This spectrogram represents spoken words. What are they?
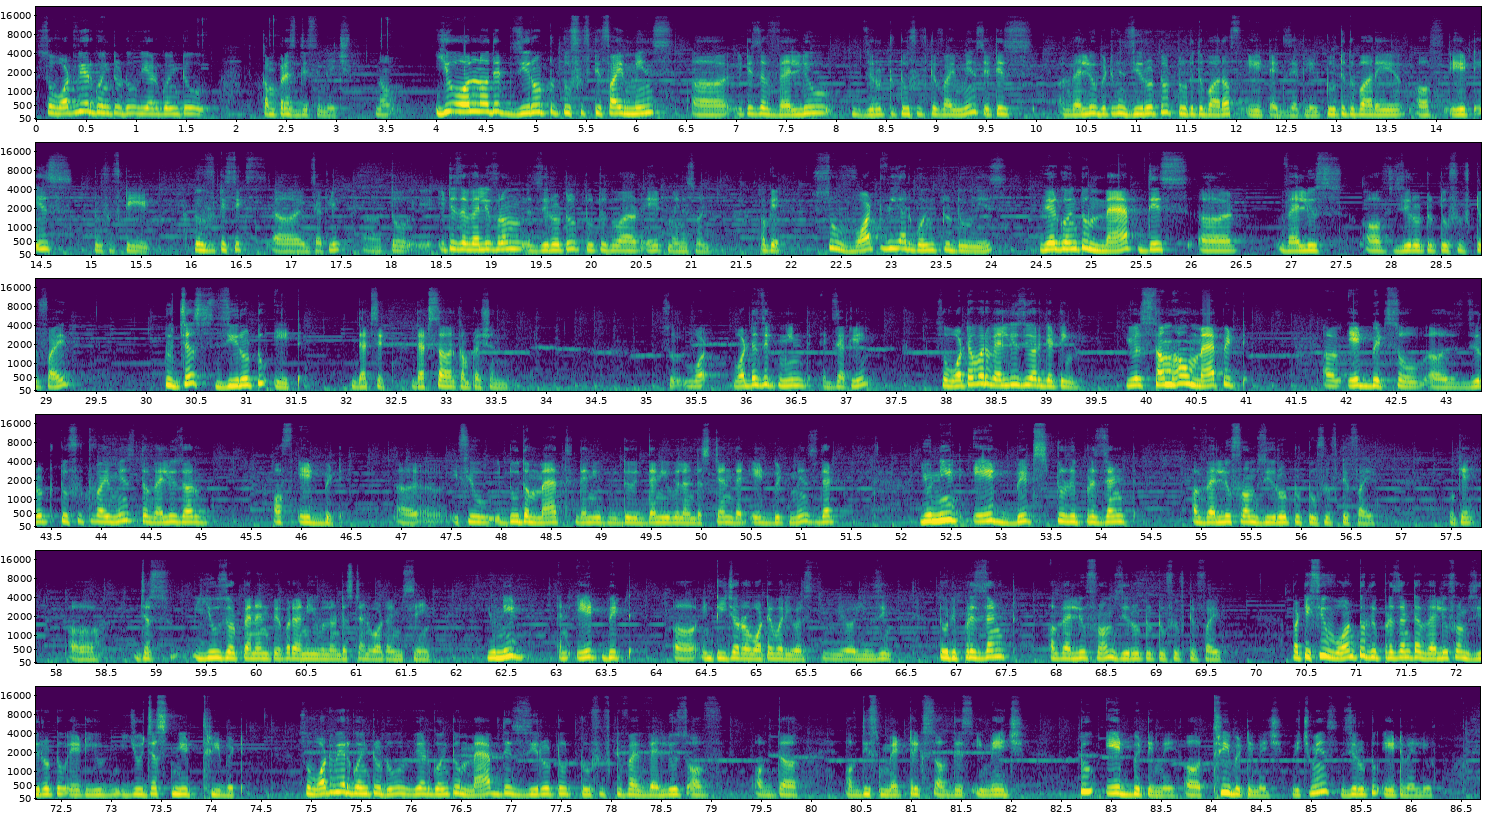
So what we are going to do? We are going to compress this image. Now you all know that 0 to 255 means uh, it is a value 0 to 255 means it is a value between 0 to 2 to the power of 8 exactly. 2 to the power of 8 is 250 256 uh, exactly. Uh, so it is a value from 0 to 2 to the power 8 minus 1 okay so what we are going to do is we are going to map this uh, values of 0 to 255 to just 0 to 8 that's it. That's our compression so what what does it mean exactly? So whatever values you are getting you will somehow map it uh, 8 bits. So uh, 0 to 255 means the values are of 8 bit. Uh, if you do the math then you do then you will understand that 8 bit means that you need 8 bits to represent a value from 0 to 255 okay? Uh, just use your pen and paper and you will understand what i'm saying. You need an 8 bit uh, integer or whatever you are, you are using to represent a value from 0 to 255 but if you want to represent a value from 0 to 8 you you just need 3 bit. So what we are going to do we are going to map this 0 to 255 values of of the of this matrix of this image to 8 bit image or 3 bit image which means 0 to 8 value.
